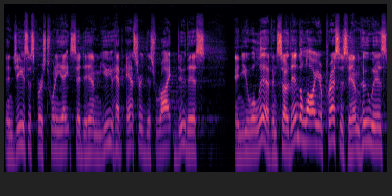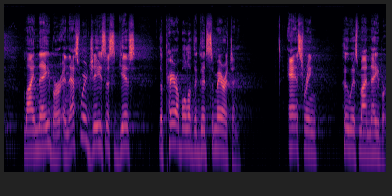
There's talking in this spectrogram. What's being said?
And Jesus, verse 28, said to him, You have answered this right, do this, and you will live. And so then the lawyer presses him, Who is my neighbor? And that's where Jesus gives the parable of the Good Samaritan. answering, Who is my neighbor?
